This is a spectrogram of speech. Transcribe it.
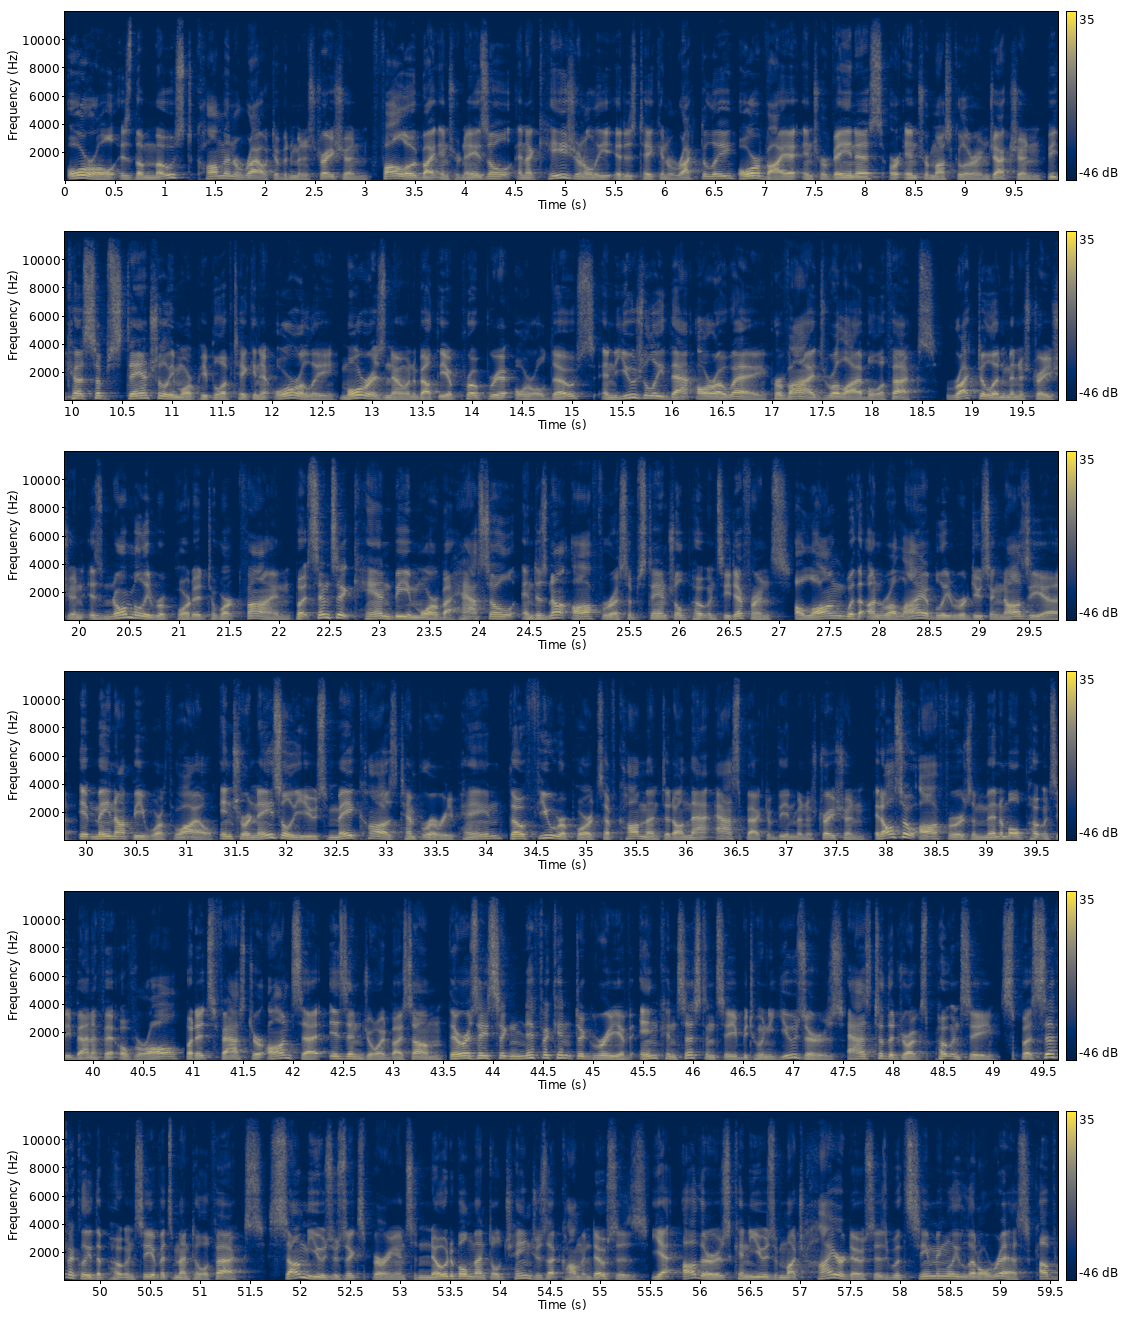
Oral is the most common route of administration, followed by intranasal, and occasionally it is taken rectally or via intravenous or intramuscular injection. Because substantially more people have taken it orally, more is known about the appropriate oral dose, and usually that ROA provides reliable effects. Rectal administration is normally reported to work fine, but since it can be more of a hassle and does not offer a substantial potency difference, along with unreliably reducing nausea, it may not be worthwhile. Intranasal use may cause temporary pain, though few reports have commented on that aspect of the administration. It also offers a minimal potency benefit overall, but its faster onset is enjoyed by some. There is a significant degree of inconsistency between users as to the drug's potency, specifically the potency of its mental effects. Some users experience notable mental changes at common doses, yet others can use much higher doses with seemingly little risk of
